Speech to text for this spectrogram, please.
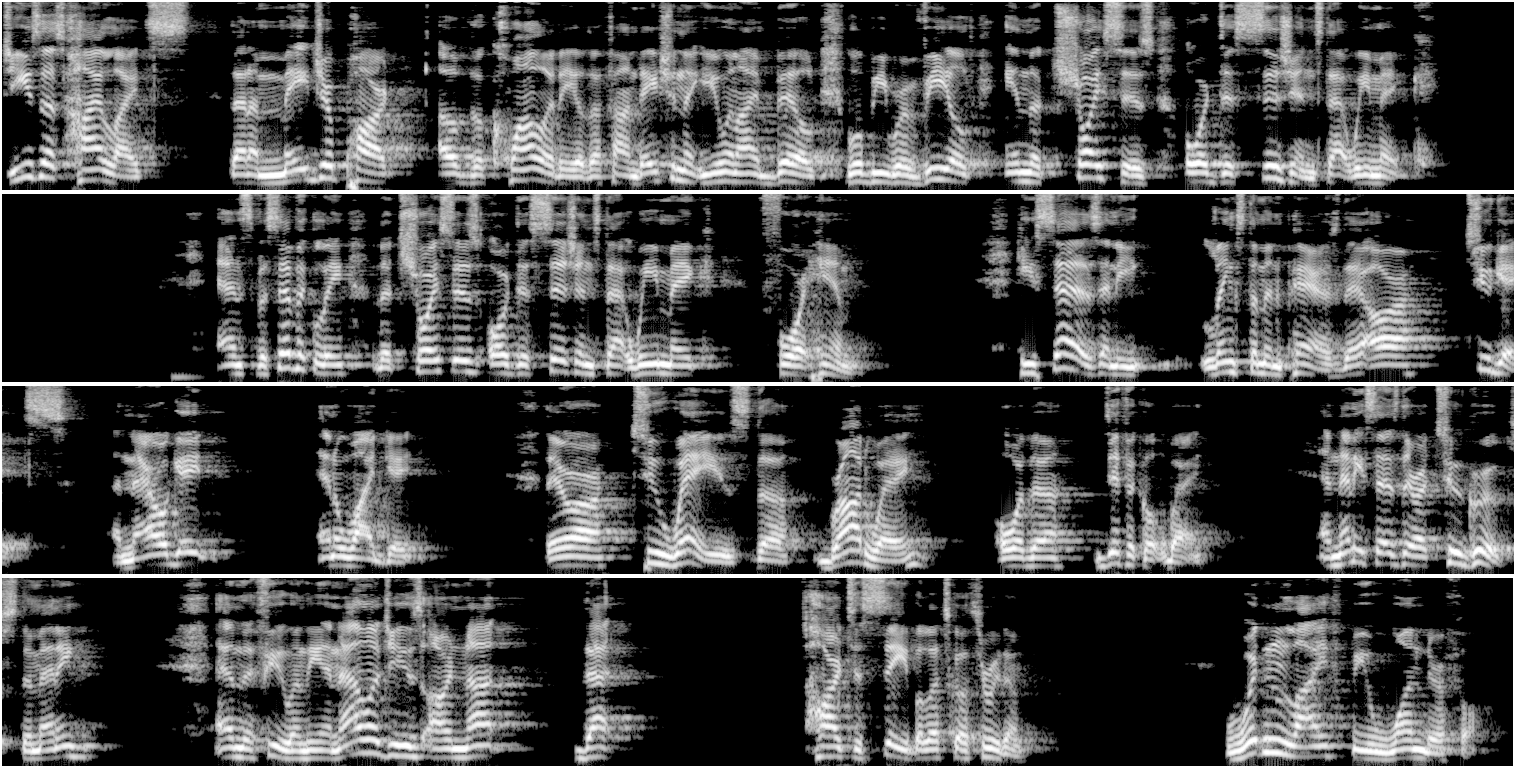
Jesus highlights that a major part of the quality of the foundation that you and I build will be revealed in the choices or decisions that we make and specifically the choices or decisions that we make for Him. He says, and he links them in pairs, there are two gates, a narrow gate and a wide gate. There are two ways, the broad way or the difficult way. And then he says there are two groups, the many and the few. And the analogies are not that hard to see, but let's go through them. Wouldn't life be wonderful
